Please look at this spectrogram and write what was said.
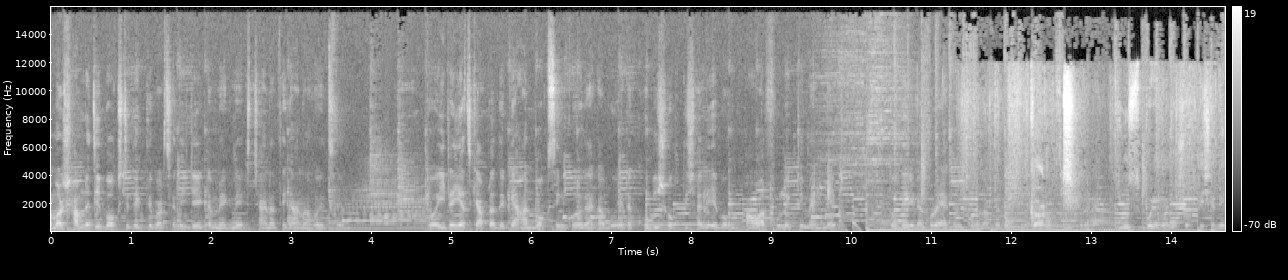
আমার সামনে যে বক্সটি দেখতে পাচ্ছেন যে একটা ম্যাগনেট চায়না থেকে আনা হয়েছে। তো এইটাই আজকে আপনাদেরকে আনবক্সিং করে দেখাবো। এটা খুবই শক্তিশালী এবং পাওয়ারফুল একটি ম্যাগনেট তো দেরি না করে এখনই চলুন আপনাদেরকে করে দেখাবো ইউজ পরিমাণ শক্তিশালী।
